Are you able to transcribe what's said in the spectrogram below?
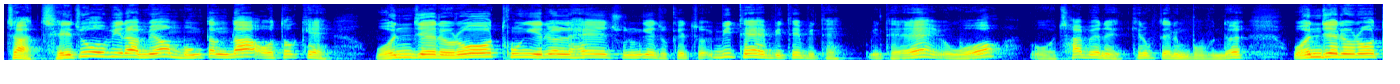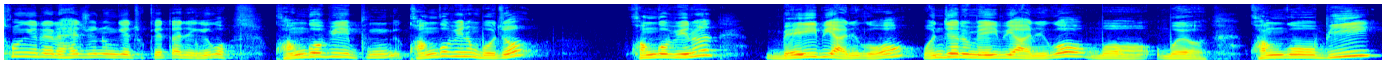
자 제조업이라면 몽땅 다 어떻게 원재료로 통일을 해 주는 게 좋겠죠 밑에 밑에 밑에 밑에 요거 요 차변에 기록되는 부분들 원재료로 통일을 해 주는 게 좋겠다는 얘기고 광고비 분- 광고비는 뭐죠 광고비는 매입이 아니고 원재료 매입이 아니고 뭐 뭐요 광고비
